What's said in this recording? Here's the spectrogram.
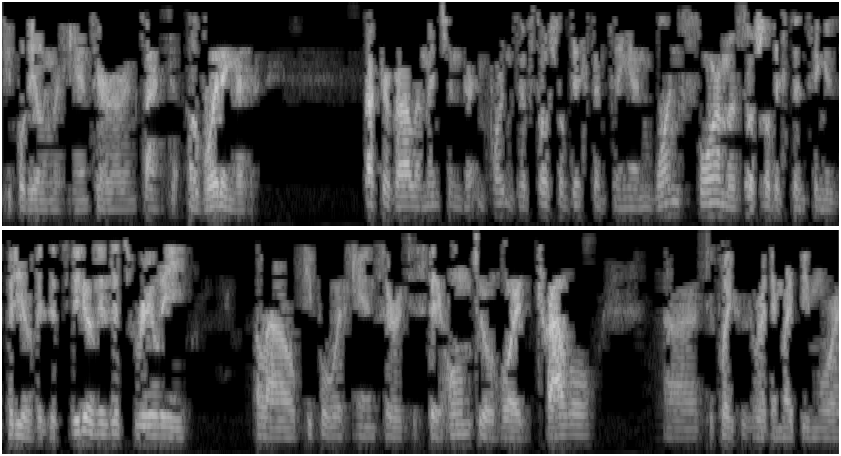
people dealing with cancer, are in fact avoiding this. Dr. Gralla mentioned the importance of social distancing, and one form of social distancing is video visits. Video visits really allow people with cancer to stay home to avoid travel to places where they might be more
